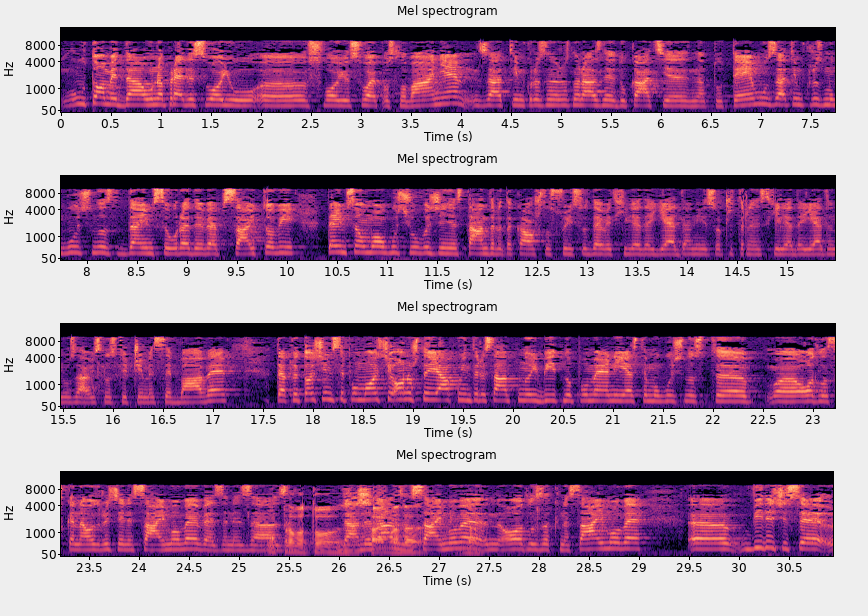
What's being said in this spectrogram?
u tome da unaprede svoju, e, svoju, svoje poslovanje, zatim kroz razne edukacije na tu temu, zatim kroz mogućnost da im se urade web sajtovi, da im se omogući uvođenje standarda kao što su ISO 9001, ISO 14001 u zavisnosti čime se bave. Dakle, to će im se pomoći. Ono što je jako interesantno i bitno po meni jeste mogućnost uh, odlaska na određene sajmove vezane za... Upravo to, da, za da, sajma, da, za sajmove, da. odlazak na sajmove. E, vidjet će se e,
